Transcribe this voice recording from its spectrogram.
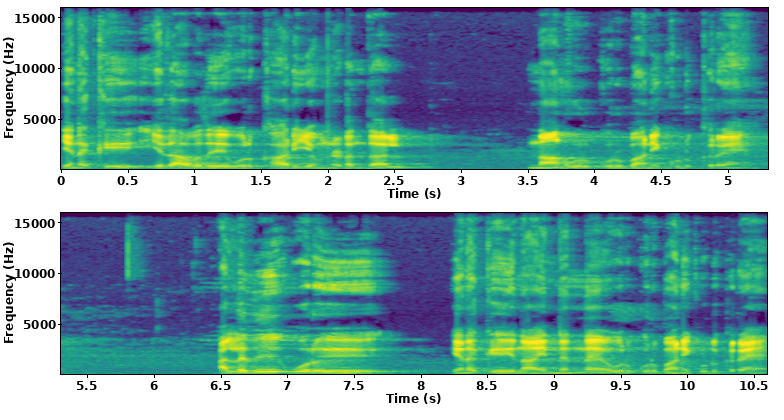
எனக்கு ஏதாவது ஒரு காரியம் நடந்தால் நான் ஒரு குர்பானி கொடுக்குறேன். அல்லது ஒரு எனக்கு நான் என்னென்ன ஒரு குர்பானி கொடுக்குறேன்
